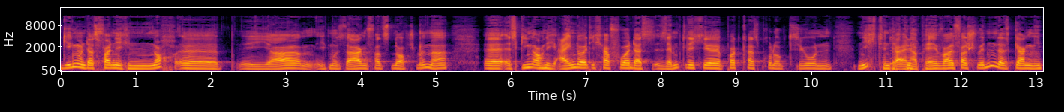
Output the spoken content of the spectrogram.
ging, und das fand ich noch, äh, ja, ich muss sagen, fast noch schlimmer. Äh, es ging auch nicht eindeutig hervor, dass sämtliche Podcast-Produktionen nicht hinter einer Paywall verschwinden. Das, gang,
